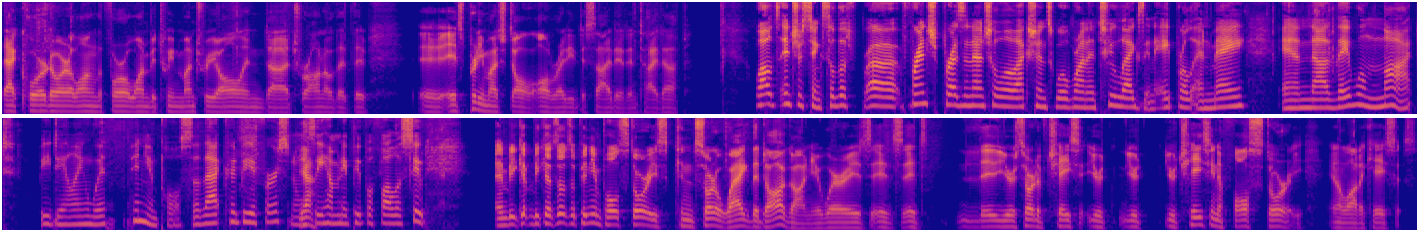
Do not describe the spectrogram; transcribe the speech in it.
that corridor along the 401 between Montreal and uh, Toronto that it's pretty much all already decided and tied up. Well, it's interesting. So the uh, French presidential elections will run in two legs in April and May, and uh, they will not be dealing with opinion polls. So that could be a first, and we'll yeah. see how many people follow suit. And because because those opinion poll stories can sort of wag the dog on you, whereas it's it's you're sort of chasing you're you're you're chasing a false story in a lot of cases.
